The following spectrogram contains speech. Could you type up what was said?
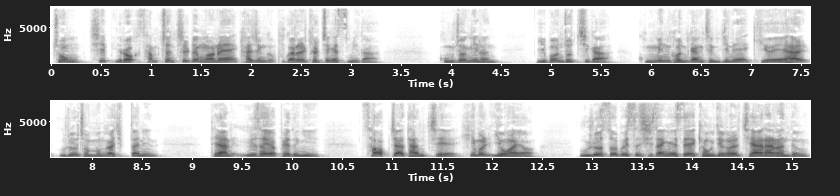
총 11억 3,700만 원의 가중금 부과를 결정했습니다. 공정위는 이번 조치가 국민 건강 증진에 기여해야 할 의료 전문가 집단인 대한의사협회 등이 사업자 단체의 힘을 이용하여 의료 서비스 시장에서의 경쟁을 제한하는 등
